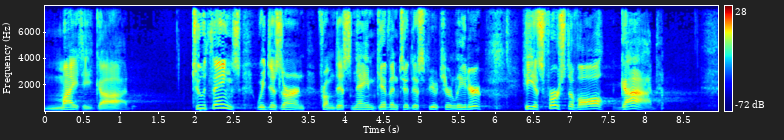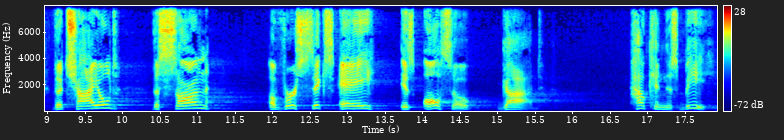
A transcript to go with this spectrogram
Mighty God. Two things we discern from this name given to this future leader. He is, first of all, God. The child, the son of verse 6a, is also God. How can this be?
